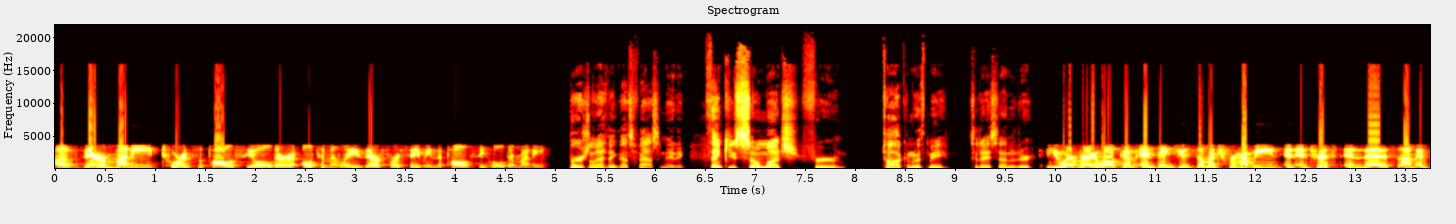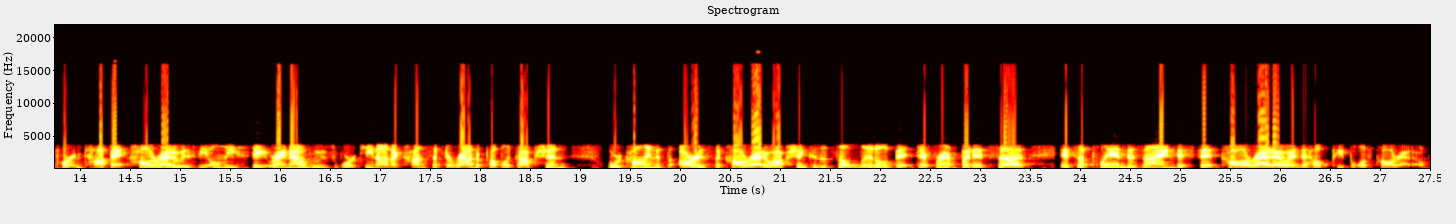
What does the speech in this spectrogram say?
of their money towards the policyholder, ultimately, therefore saving the policyholder money. Personally, I think that's fascinating. Thank you so much for talking with me today, Senator. You are very welcome, and thank you so much for having an interest in this um, important topic. Colorado is the only state right now who's working on a concept around a public option. We're calling it the, ours the Colorado option because it's a little bit different, but it's a it's a plan designed to fit Colorado and to help people of Colorado.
